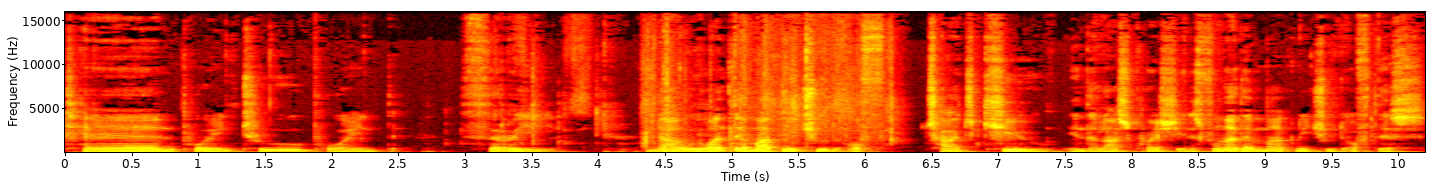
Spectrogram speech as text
10.2.3 now we want the magnitude of charge q in the last question. Is for the magnitude of this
